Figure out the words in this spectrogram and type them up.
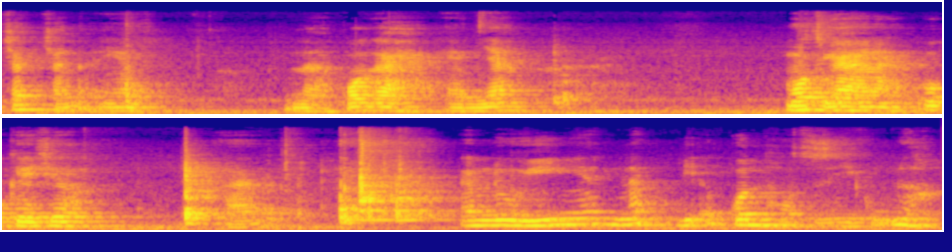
Chắc chắn là anh em là có gà em nhé một gà này ok chưa? Đấy. em lưu ý nhé nắp đĩa quân hột gì cũng được.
